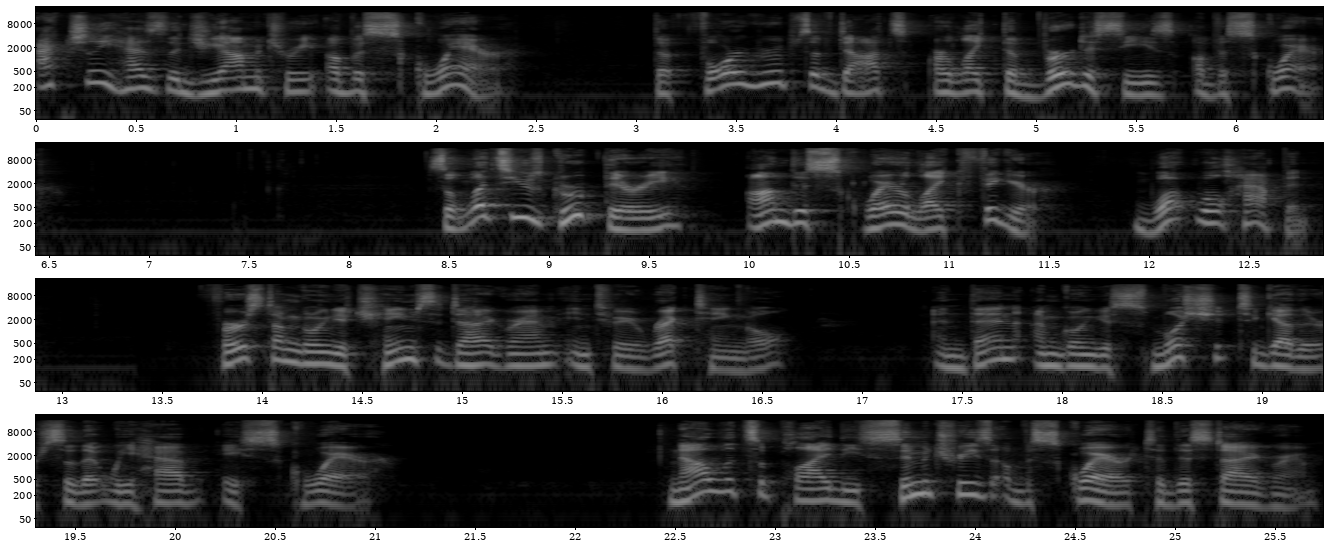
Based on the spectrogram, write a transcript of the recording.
actually has the geometry of a square. The four groups of dots are like the vertices of a square. So let's use group theory on this square-like figure. What will happen? First, I'm going to change the diagram into a rectangle, and then I'm going to smush it together so that we have a square. Now let's apply the symmetries of a square to this diagram.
